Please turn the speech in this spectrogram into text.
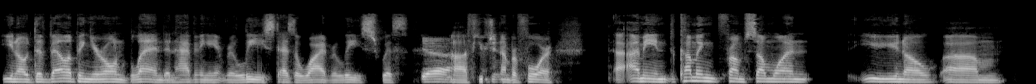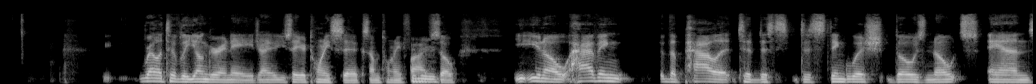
you know, developing your own blend and having it released as a wide release with yeah. uh, Fusion Number Four. I mean, coming from someone you, you know, um, relatively younger in age. I, you say you're 26. I'm 25. Mm-hmm. So, you know, having the palate to dis- distinguish those notes and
